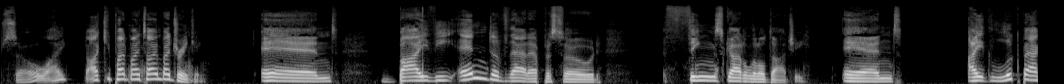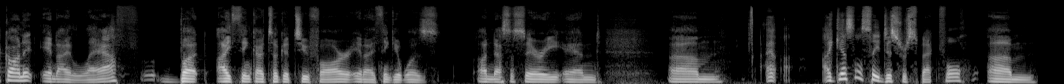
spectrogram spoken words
So I occupied my time by drinking. And by the end of that episode, things got a little dodgy. And I look back on it and I laugh, but I think I took it too far and I think it was unnecessary and um, I, I guess I'll say disrespectful um,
